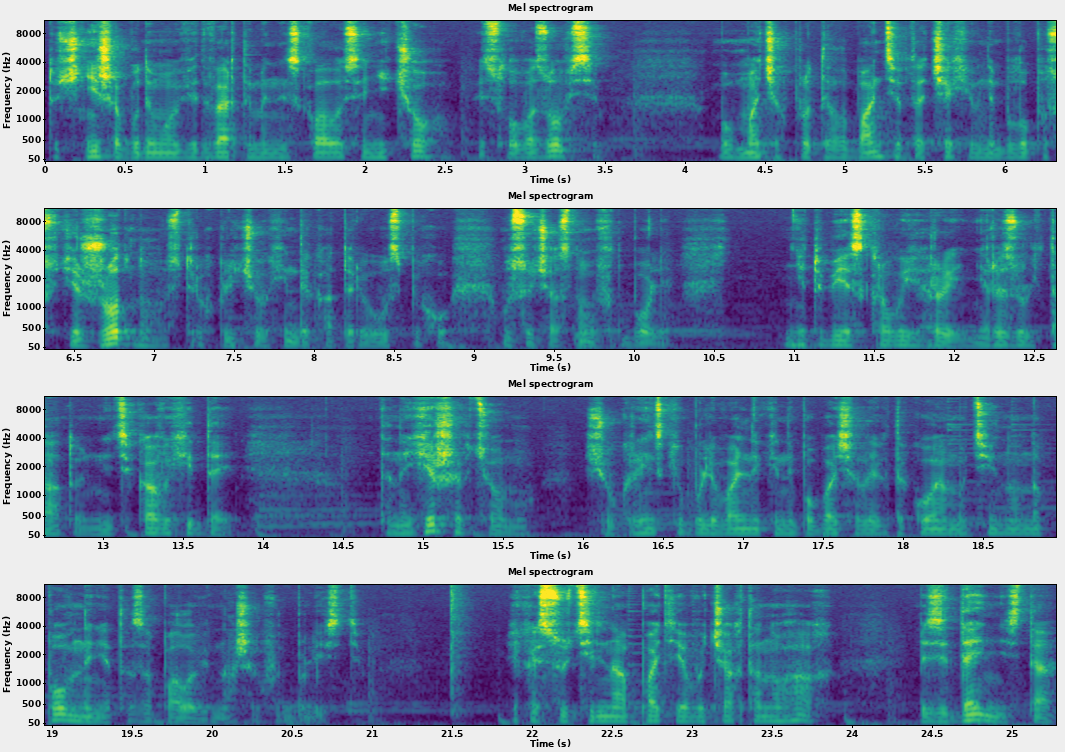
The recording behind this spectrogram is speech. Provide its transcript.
Точніше, будемо відвертими, не склалося нічого, від слова зовсім бо в матчах проти албанців та чехів не було по суті жодного з трьох ключових індикаторів успіху у сучасному футболі. Ні тобі яскравої гри, ні результату, ні цікавих ідей. Та найгірше в цьому, що українські вболівальники не побачили як такого емоційного наповнення та запалу від наших футболістів. Якась суцільна апатія в очах та ногах, безіденність та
